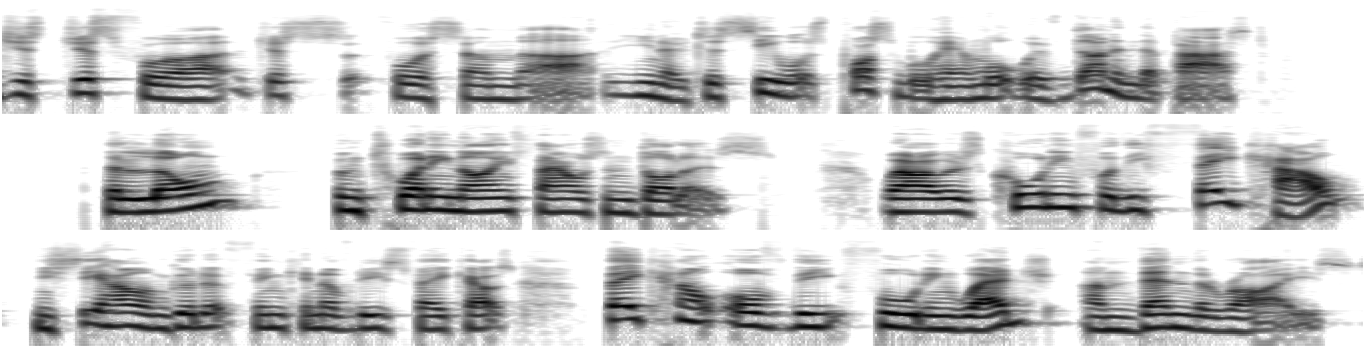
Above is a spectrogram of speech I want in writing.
just just for just for some uh, you know to see what's possible here and what we've done in the past. The long from twenty nine thousand dollars, where I was calling for the fake out. You see how I'm good at thinking of these fake outs. Fake out of the falling wedge and then the rise.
